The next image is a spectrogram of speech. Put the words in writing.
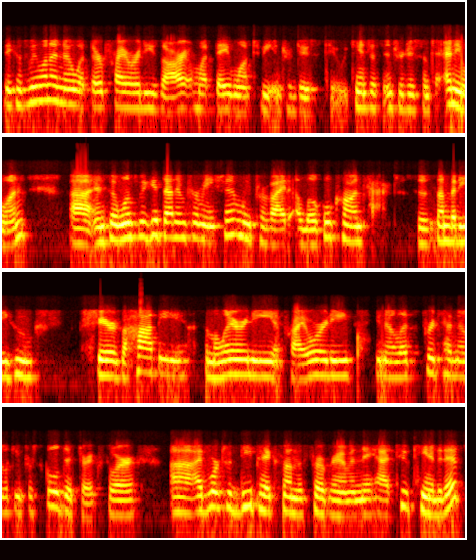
because we want to know what their priorities are and what they want to be introduced to. We can't just introduce them to anyone. Uh, and so once we get that information, we provide a local contact. So somebody who shares a hobby, similarity, a priority. You know, let's pretend they're looking for school districts. Or uh, I've worked with dpiX on this program, and they had two candidates.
